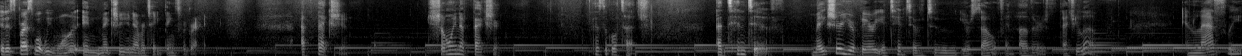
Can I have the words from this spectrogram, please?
It express what we want and make sure you never take things for granted. Affection. Showing affection. Physical touch. Attentive. Make sure you're very attentive to yourself and others that you love. And lastly,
